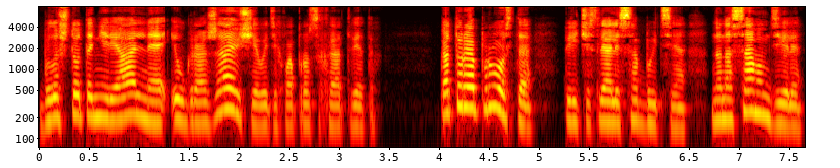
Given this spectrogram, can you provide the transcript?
Было что-то нереальное и угрожающее в этих вопросах и ответах, которое просто перечисляли события, но на самом деле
